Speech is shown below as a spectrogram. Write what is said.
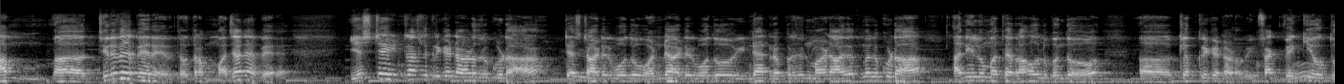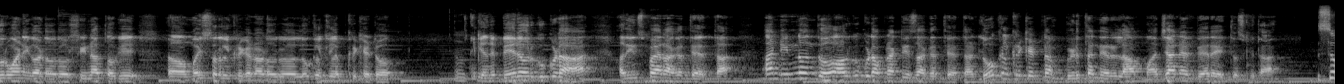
ಆ ತಿರುವೆ ತಿರುವೇ ಬೇರೆ ಇರುತ್ತೆ ಒಂಥರ ಮಜಾನೇ ಬೇರೆ. ಎಷ್ಟೇ ಇಂಟರ್ನ್ಯಾಷನಲ್ ಕ್ರಿಕೆಟ್ ಆಡಿದ್ರು ಕೂಡ ಟೆಸ್ಟ್ ಆಡಿರ್ಬೋದು ಒನ್ ಡೇ ಆಡಿರ್ಬೋದು ಇಂಡಿಯಾನ್ ರೆಪ್ರೆಸೆಂಟ್ ಮಾಡಿ ಆಗದ್ಮೇಲೂ ಕೂಡ ಅನಿಲ್ ಮತ್ತೆ ರಾಹುಲ್ ಬಂದು ಕ್ಲಬ್ ಕ್ರಿಕೆಟ್ ಆಡೋರು. ಇನ್ಫ್ಯಾಕ್ಟ್ ವೆಂಕಿ ಹೋಗಿ ದೂರವಾಣಿಗೆ ಆಡೋರು ಶ್ರೀನಾಥ್ ಹೋಗಿ ಮೈಸೂರಲ್ಲಿ ಕ್ರಿಕೆಟ್ ಆಡೋರು ಲೋಕಲ್ ಕ್ಲಬ್ ಕ್ರಿಕೆಟ್ ಯಾಕಂದ್ರೆ ಬೇರೆಯವ್ರಿಗೂ ಕೂಡ ಅದು ಇನ್ಸ್ಪೈರ್ ಆಗುತ್ತೆ ಅಂತ. ಅಂಡ್ ಇನ್ನೊಂದು ಅವ್ರಿಗೂ ಕೂಡ ಪ್ರಾಕ್ಟೀಸ್ ಆಗುತ್ತೆ ಅಂತ. ಲೋಕಲ್ ಕ್ರಿಕೆಟ್ನ ಬಿಡ್ತಾನೆ ಇರಲಿಲ್ಲ ಮಜಾನೇ ಬೇರೆ ಇತ್ತು ಸ್ಮಿತಾ. ಸೊ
